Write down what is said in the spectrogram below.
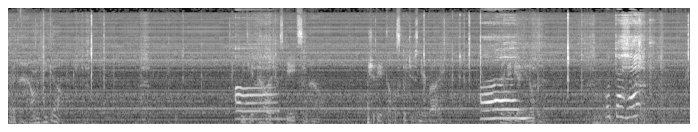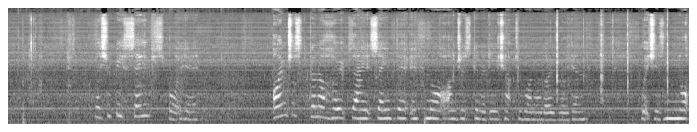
Where the hell did he go? Need to get power to this gate somehow. There should be a couple switches nearby. Then Um, maybe I can open it. What the heck? There should be save spot here. I'm just gonna hope that it saved it. If not, I'm just gonna do chapter one all over again. Which is not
